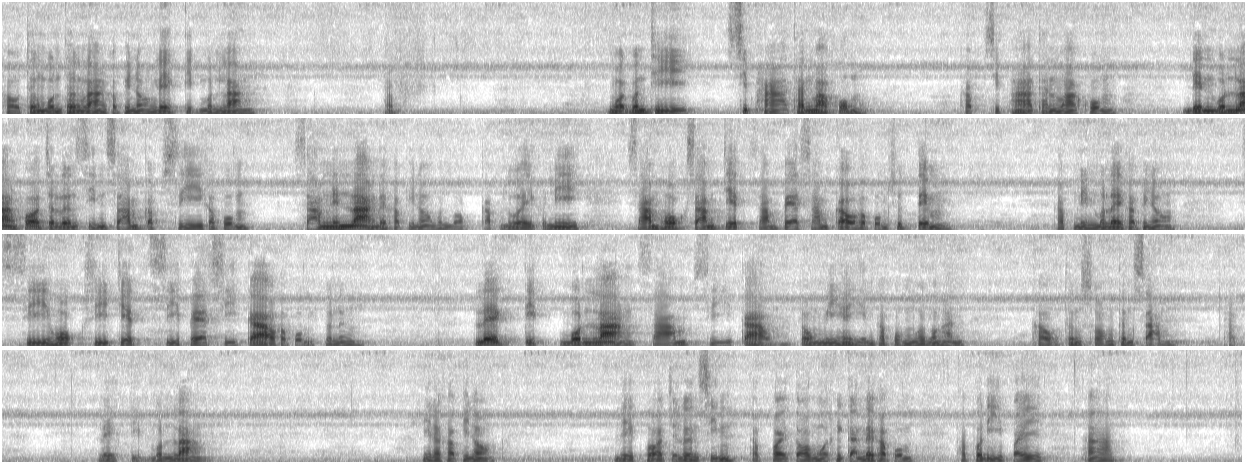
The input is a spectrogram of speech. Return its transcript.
เขาเทิงบนเทิงล่างครับพี่น้องเลขติดบนล่างครับงวดวันที่สิบห้าธันวาคมครับสิบห้าธันวาคม เด่นบนล่างพ่อเจริญศิลสามกับสี่ครับผมสามเน้นล่างด้วยครับพี่น้องคนบอกกลับด้วยก็มี สามหกสามเจ็ดสามแปดสามเก้าครับผมชุดเต็ม ครับเน้นมาเลยครับพี่น้องสี่หกสี่เจ็ดสี่แปดสี่เก้าครับผมอีกตัวหนึ่งเลขติดบนล่างสามสี่เก้าต้องมีให้เห็นครับผมงวดวังหัน เข่าทั้งสองทั้งสามครับ เลขติดบนล่าง นี่แหละครับพี่น้อง เลขพ่อเจริญศิลป์กับปล่อยต่องวดคือกันได้ครับผม ครับพอดีไปอ่า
